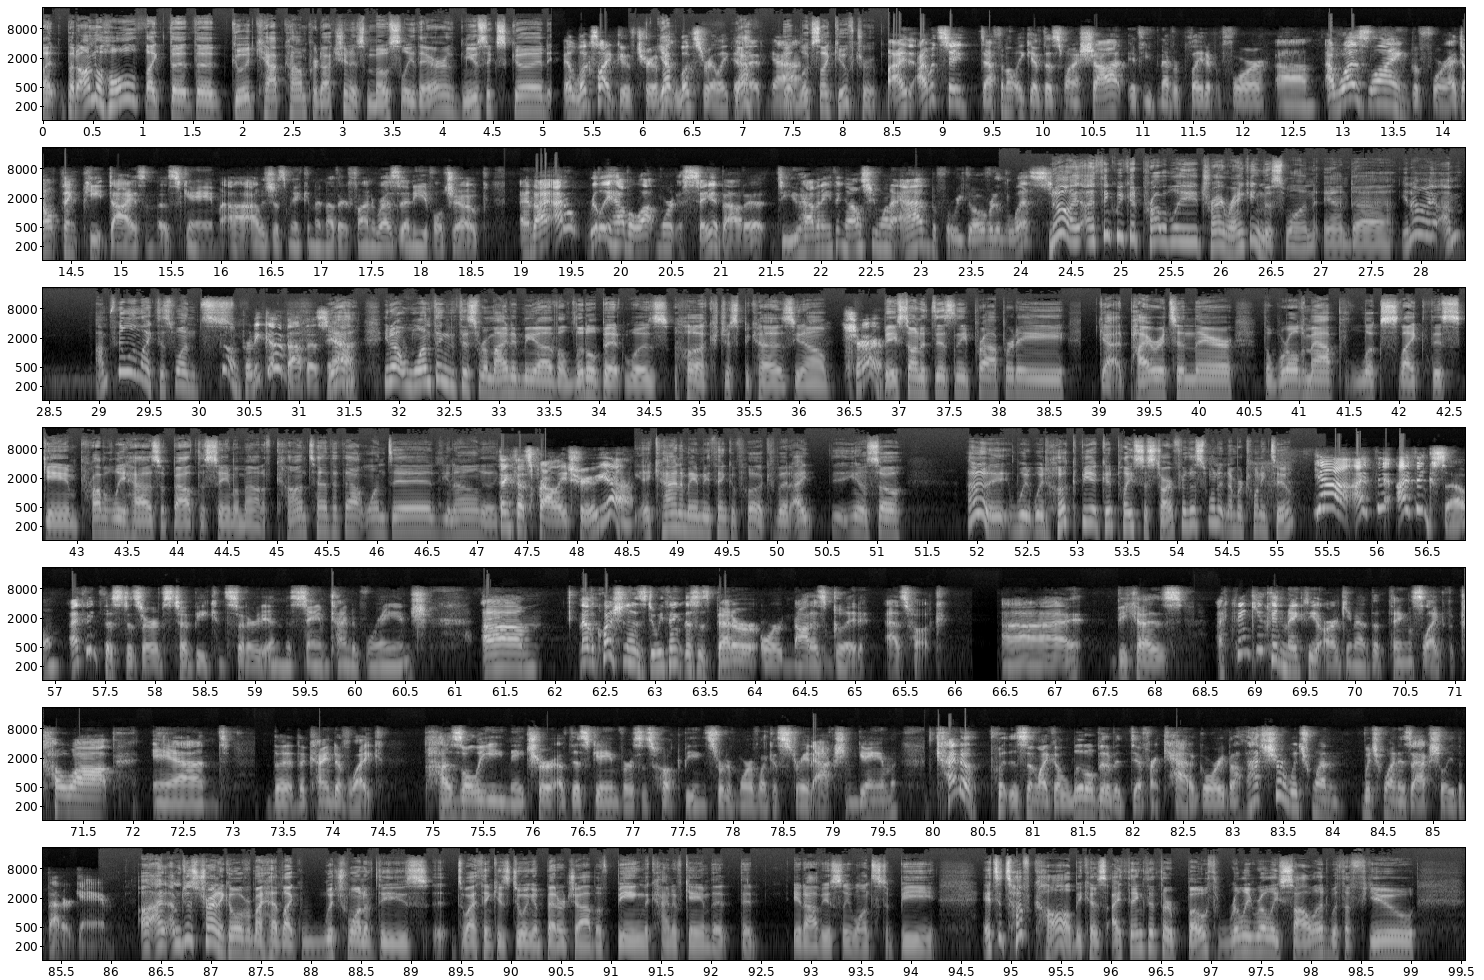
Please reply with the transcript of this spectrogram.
But but on the whole, like the the good Capcom production is mostly there. Music's good. It looks like Goof Troop. Yep. It looks really good. Yeah. It looks like Goof Troop. I, I would say definitely give this one a shot if you've never played it before. Um, I was lying before. I don't think Pete dies in this game. Uh, I was just making another fun Resident Evil joke. And I, I don't really have a lot more to say about it. Do you have anything else you want to add before we go over to the list? No, I, I think we could probably try ranking this one, and uh, you know, I, I'm I'm feeling like this one's Feeling pretty good about this. yeah. Yeah. You know, one thing that this reminded me of a little bit was Hook, just because you know, Sure. based on a Disney property, got pirates in there. The world map looks like this game probably has about the same amount of content that that one did. You know, I think that's probably true. Yeah. it kind of made me think of Hook, but I, you know, so. I don't know. Would, would Hook be a good place to start for this one at number 22? Yeah, I I think so. I think this deserves to be considered in the same kind of range. Um, now the question is, do we think this is better or not as good as Hook? Uh, because I think you could make the argument that things like the co-op and the the kind of like puzzly nature of this game versus Hook being sort of more of like a straight action game kind of put this in like a little bit of a different category, but I'm not sure which one which one is actually the better game. Uh, I, I'm just trying to go over my head, like which one of these uh, do I think is doing a better job of being the kind of game that that it obviously wants to be. It's a tough call because I think that they're both really, really solid with a few,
